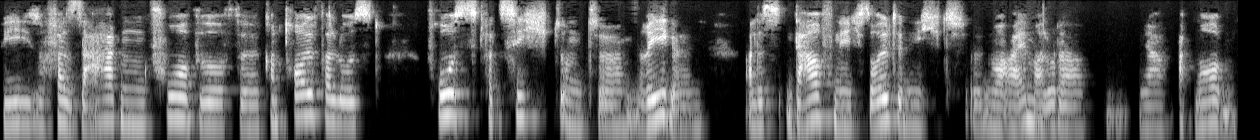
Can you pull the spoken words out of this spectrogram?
wie so Versagen, Vorwürfe, Kontrollverlust, Frust, Verzicht und äh, Regeln. Alles darf nicht, sollte nicht, äh, nur einmal oder ja, ab morgen.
